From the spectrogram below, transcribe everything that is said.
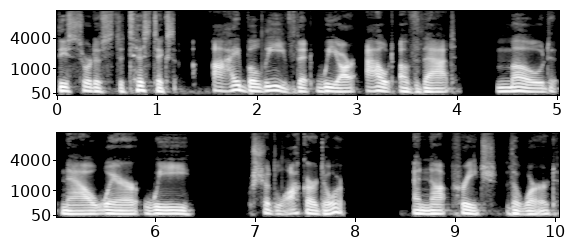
these sort of statistics, I believe that we are out of that mode now where we should lock our doors and not preach the word.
